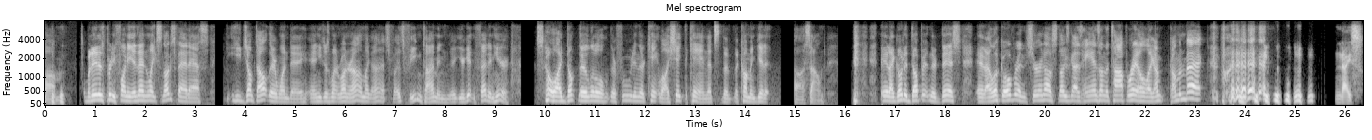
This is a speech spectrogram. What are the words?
um, but it is pretty funny. And then like Snug's fat ass, he jumped out there one day and he just went running around. I'm like, ah, it's it's feeding time and you're- you're getting fed in here. So I dumped their little their food in their can. Well, I shake the can. That's the the come and get it uh, sound. and I go to dump it in their dish, and I look over, and sure enough, Snug's got his hands on the top rail, like I'm coming back. Nice.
